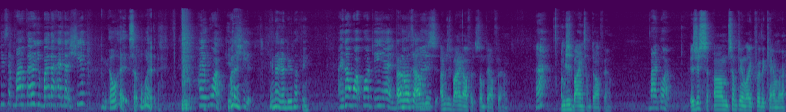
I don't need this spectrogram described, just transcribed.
He said, by that you better have that shit. Oh, what? So what? Hay what? He what might- shit? You're not gonna do nothing. I know what what he had. I don't know. I'm just, I'm just buying off of something off of him. Hả? I'm just buying something off of him. By what? It's just um something like for the camera.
